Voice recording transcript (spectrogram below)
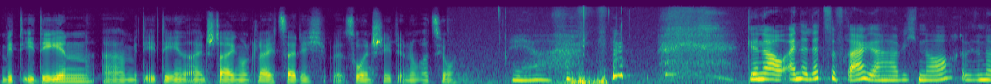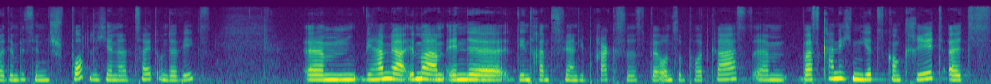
mit Ideen, äh, mit Ideen einsteigen und gleichzeitig äh, so entsteht Innovation. Ja. genau, eine letzte Frage habe ich noch. Wir sind heute ein bisschen sportlich in der Zeit unterwegs. Ähm, wir haben ja immer am Ende den Transfer in die Praxis bei uns im Podcast. Ähm, was kann ich denn jetzt konkret als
